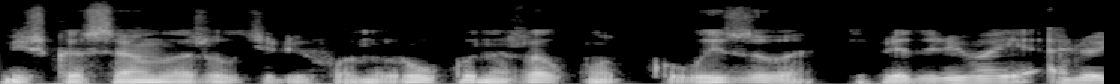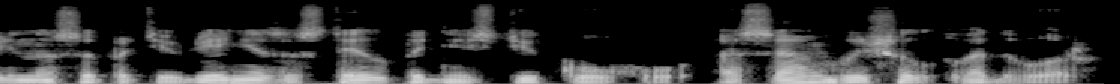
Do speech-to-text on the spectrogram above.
Мишка сам вложил телефон в руку, нажал кнопку вызова и, преодолевая Аленина сопротивление, заставил поднести к уху, а сам вышел во двор.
